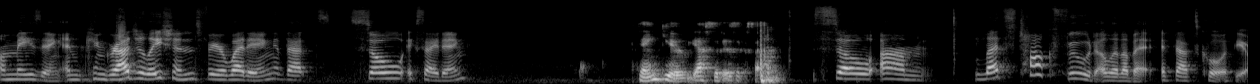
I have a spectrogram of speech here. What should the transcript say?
amazing. And congratulations for your wedding. That's so exciting. Thank you. Yes, it is exciting. So, um, let's talk food a little bit, if that's cool with you.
